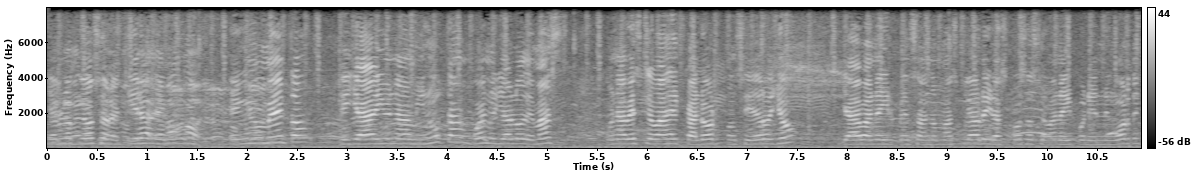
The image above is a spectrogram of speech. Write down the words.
Ya el bloqueo se retira en un, en un momento, que ya hay una minuta, bueno, ya lo demás, una vez que baje el calor, considero yo, ya van a ir pensando más claro y las cosas se van a ir poniendo en orden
